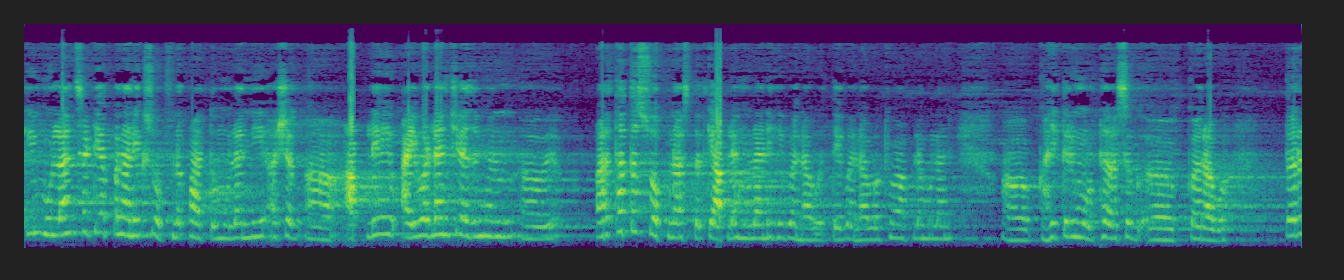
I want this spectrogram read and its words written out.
की मुलांसाठी आपण अनेक स्वप्न पाहतो. मुलांनी अशा आपले आईवडिलांची अजून म्हणून अर्थातच स्वप्न असतात की आपल्या मुलाने हे बनावं ते बनावं किंवा आपल्या मुलाने काहीतरी मोठं असं करावं. तर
